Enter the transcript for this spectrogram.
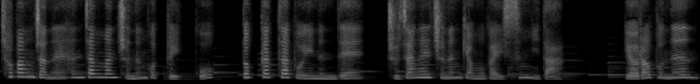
처방전을 한 장만 주는 곳도 있고 똑같아 보이는데 두 장을 주는 경우가 있습니다. 여러분은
